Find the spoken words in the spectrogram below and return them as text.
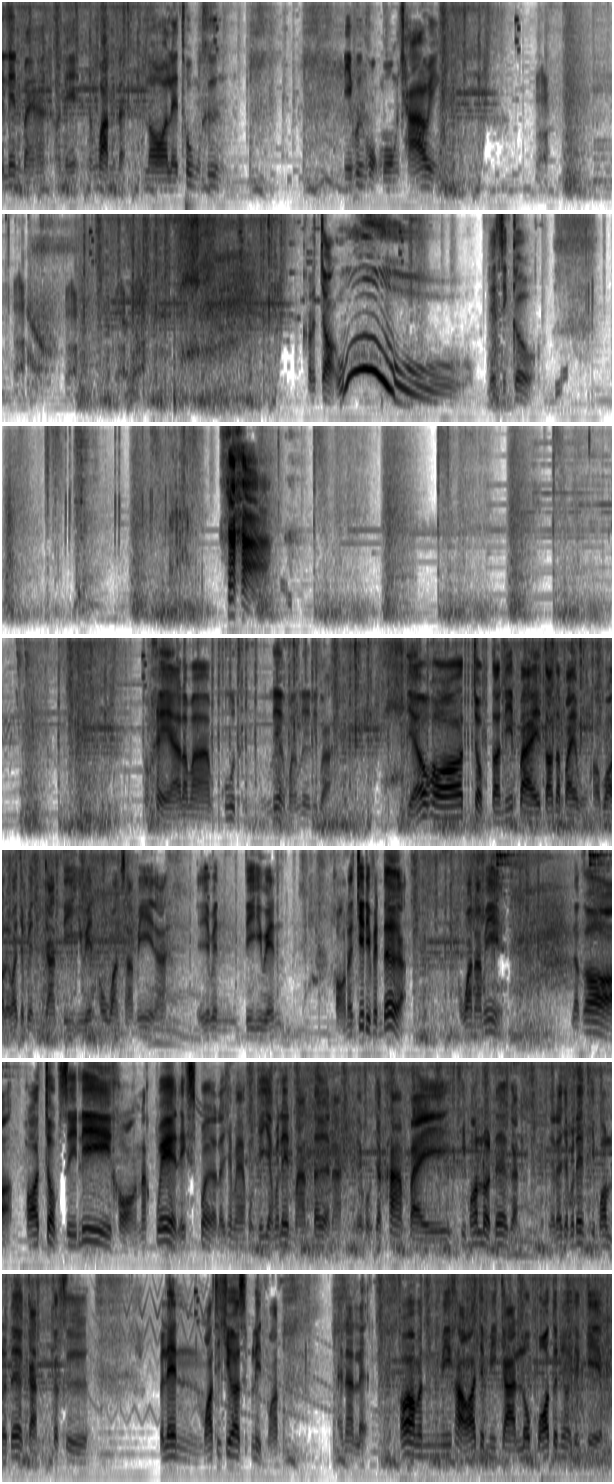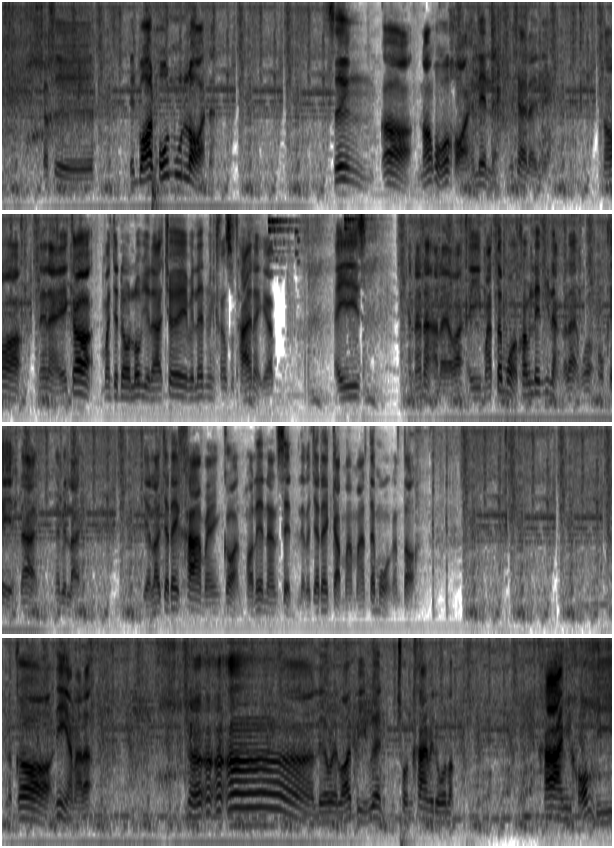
เล่นๆไปฮะวันนี้ทั้งวันแหละรอเลยทุ่มครึ่ง นี่เพิ่งหกโมงเช้าเองกระจาะอู้เดซิโก้ฮ่าฮ่าโอเคเรามาพูดถึงเรื่องบางเรื่องดีกว่า ดี๋ยวพอจบตอนนี้ไปตอนต่อไปผมขอบอกเลยว่าจะเป็นการตีอีเวนต์โอวันซามี่นะ เดี๋ยวจะเป็นตีอีเวนต์ของ Dungeon Defender อะขอวันนามี่แล้วก็พอจบซีรีส์ของนักเวทเอ็กซ์เพรสแล้วใช่ไหมผมจะยังไม่เล่นมาสเตอร์นะ เดี๋ยวผมจะข้ามไปทีมอนโรเดอร์กัน เดี๋ยวเราจะไปเล่นทีมอนโรเดอร์กันก็คือ ไปเล่นมอสที่ชื่อสปริตมอสไอ้นั่นแหละ เพราะว่ามันมีข่าวว่าจะมีการลบบอสตัวนี้ออกจากเกม ก็คือเป็นบอสโพสต์มูลหลอดอะ ซึ่งก็น้องผมก็ขอให้เล่นแหละไม่ใช่อะไรเลยน้องไหนๆก็มันจะโดนลบอยู่แล้วช่วยไปเล่นเป็นครั้งสุดท้ายหน่อยครับไออันนั้นอะอะไรวะไอมัตเตอร์โหมดเขาไปเล่นที่หลังก็ได้ว่าโอเคได้ไม่เป็นไร เดี๋ยวเราจะได้ข้ามันก่อนพอเล่นนั้นเสร็จเราก็จะได้กลับมามัตเตอร์โหมดกันต่อ แล้วก็นี่ไงมาแล้วเออเออเออเออเร็วไปร้อยปีเพื่อนชนข้าไม่โดนหรอกข้ามีของดี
